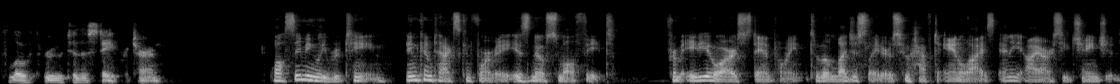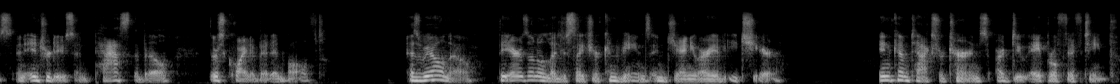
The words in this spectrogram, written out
flow through to the state return. While seemingly routine, income tax conformity is no small feat. From ADOR's standpoint to the legislators who have to analyze any IRC changes and introduce and pass the bill, there's quite a bit involved. As we all know, the Arizona legislature convenes in January of each year. Income tax returns are due April 15th.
